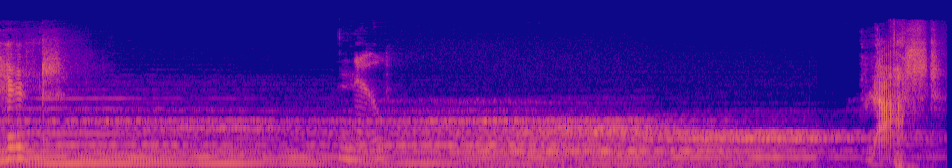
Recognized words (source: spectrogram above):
Dead? No. Blast.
